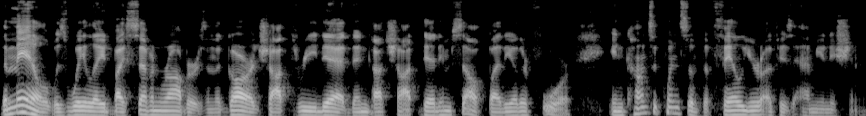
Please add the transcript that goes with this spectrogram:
The mail was waylaid by seven robbers, and the guard shot three dead, then got shot dead himself by the other four, in consequence of the failure of his ammunition.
